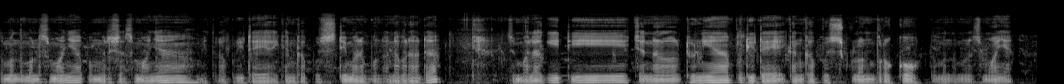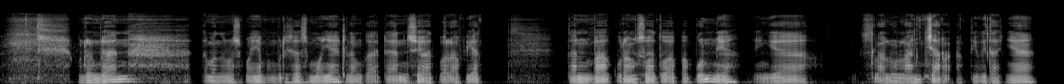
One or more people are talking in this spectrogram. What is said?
Teman-teman semuanya pemirsa semuanya mitra budidaya ikan gabus di mana pun anda berada. Jumpa lagi di channel dunia budidaya ikan gabus kulon progo teman-teman semuanya. Mudah-mudahan teman-teman semuanya pemirsa semuanya dalam keadaan sehat walafiat tanpa kurang suatu apa pun ya sehingga selalu lancar aktivitasnya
